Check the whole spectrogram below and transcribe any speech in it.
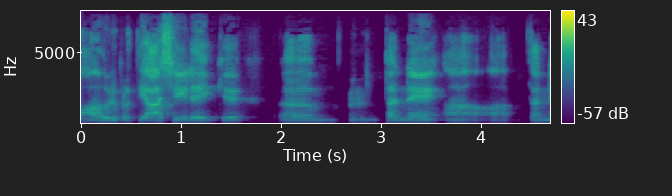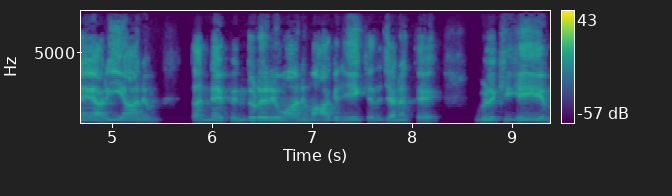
ആ ഒരു പ്രത്യാശയിലേക്ക് തന്നെ തന്നെ അറിയാനും തന്നെ പിന്തുടരുവാനും ആഗ്രഹിക്കുന്ന ജനത്തെ വിളിക്കുകയും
